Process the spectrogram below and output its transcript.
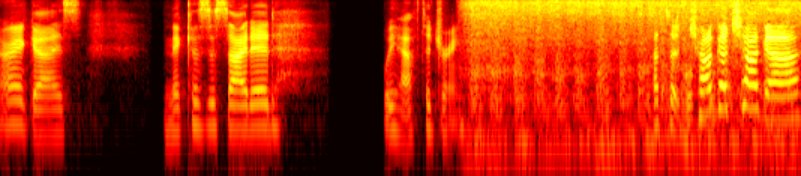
All right, guys. Nick has decided we have to drink. That's a chugga chugga.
